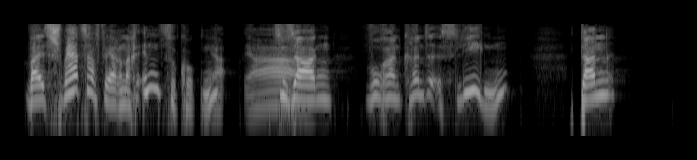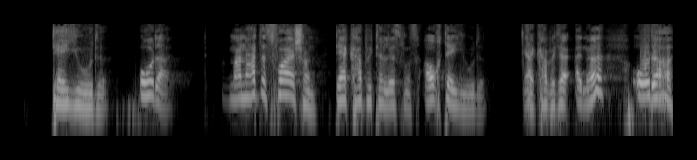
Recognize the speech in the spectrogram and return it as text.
weil es schmerzhaft wäre, nach innen zu gucken, Ja, ja. zu sagen, woran könnte es liegen, dann der Jude. Oder man hat es vorher schon, der Kapitalismus, auch der Jude. Der Kapital, äh, ne? Oder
